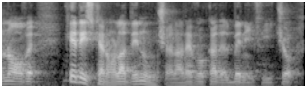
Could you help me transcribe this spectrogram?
2019 che rischiano la denuncia e la revoca del beneficio.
